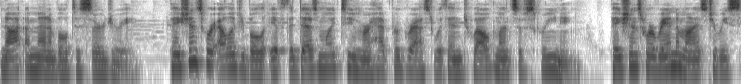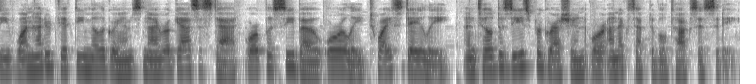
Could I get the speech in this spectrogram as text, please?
not amenable to surgery. Patients were eligible if the desmoid tumor had progressed within 12 months of screening. Patients were randomized to receive 150 milligrams nirogacestat or placebo orally twice daily until disease progression or unacceptable toxicity.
